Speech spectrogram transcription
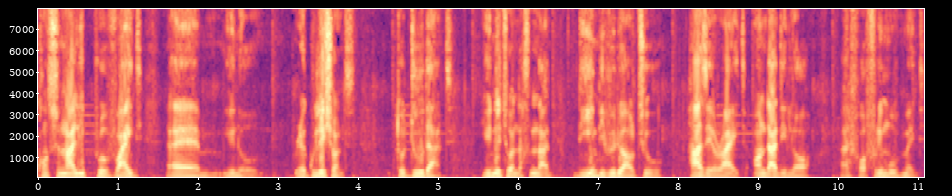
constitutionally provide um, you know regulations to do that, you need to understand that the individual too has a right under the law uh, for free movement.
